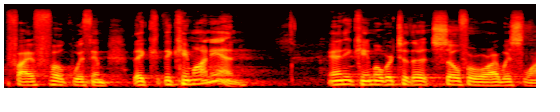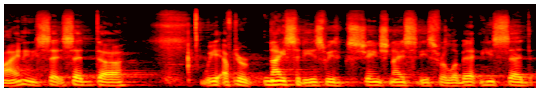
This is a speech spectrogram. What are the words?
five folk with him, they, they came on in. And he came over to the sofa where I was lying and he said, said uh, we, after niceties, we exchanged niceties for a little bit. And he said,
